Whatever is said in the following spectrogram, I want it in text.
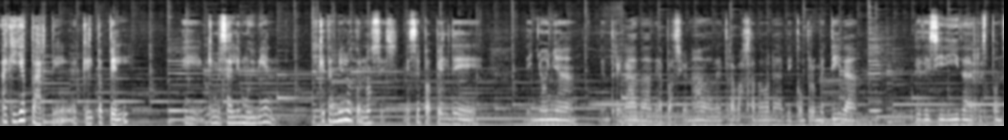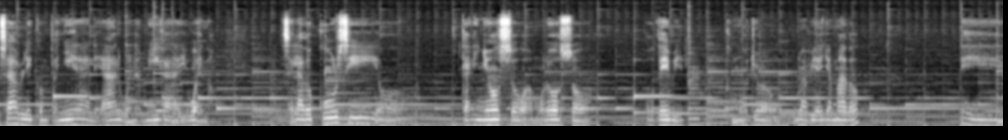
aquella parte, aquel papel eh, que me sale muy bien y que también lo conoces, ese papel de, de ñoña, de entregada, de apasionada, de trabajadora, de comprometida, de decidida, responsable, compañera, leal, buena amiga y bueno, ese lado cursi o cariñoso, amoroso o débil como yo lo había llamado, eh,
